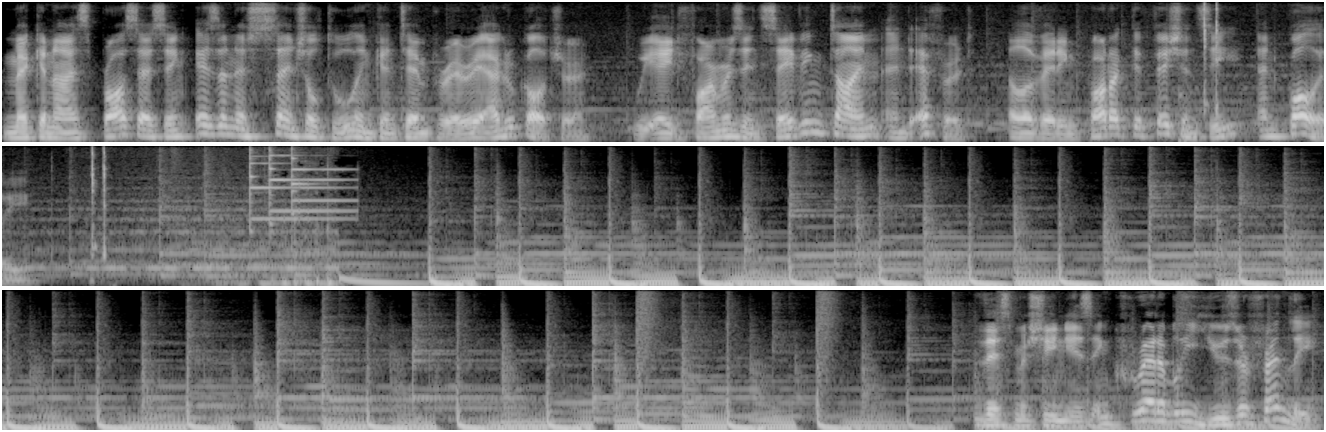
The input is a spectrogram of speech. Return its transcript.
Mechanized processing is an essential tool in contemporary agriculture. We aid farmers in saving time and effort, elevating product efficiency and quality. This machine is incredibly user-friendly,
